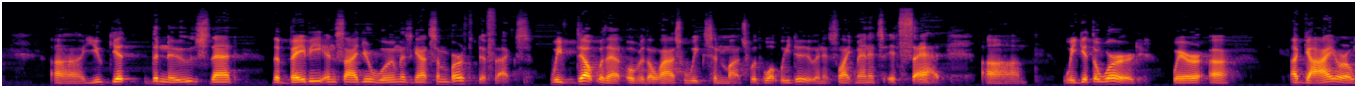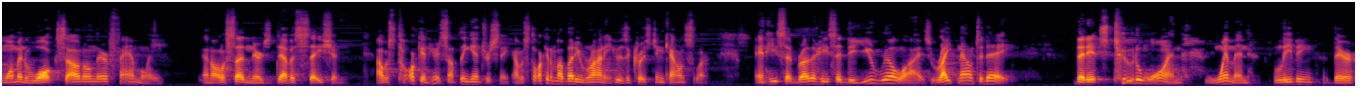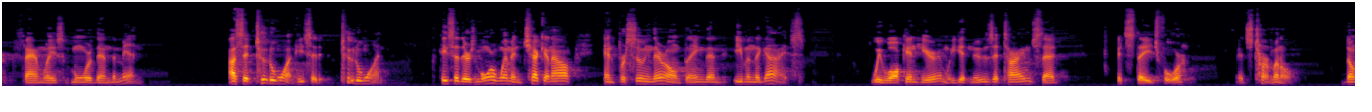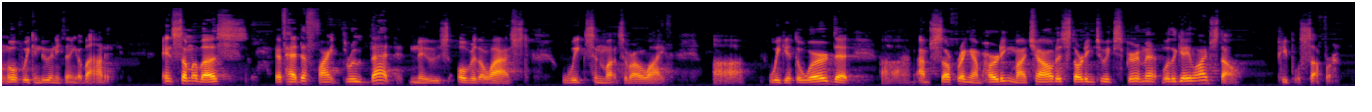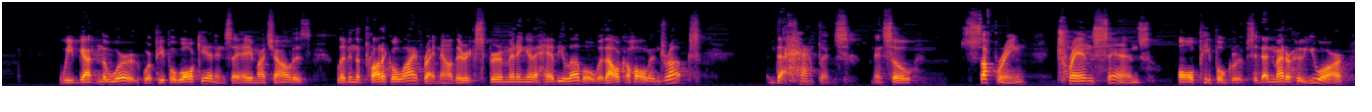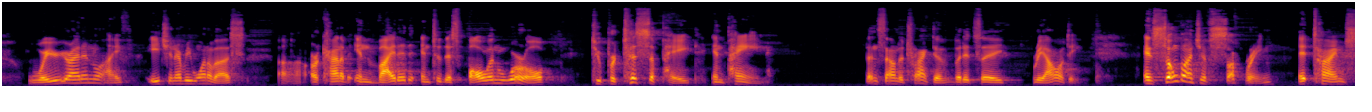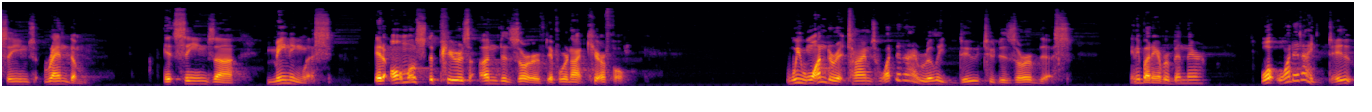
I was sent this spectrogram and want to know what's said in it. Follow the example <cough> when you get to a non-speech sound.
Uh, you get the news that the baby inside your womb has got some birth defects we've dealt with that over the last weeks and months with what we do, and it's like, man, it's it's sad. Um, we get the word where uh, a guy or a woman walks out on their family, and all of a sudden there's devastation. I was talking. Here's something interesting. I was talking to my buddy Ronnie, who's a Christian counselor, and he said, "Brother, he said, do you realize right now today that it's two to one women leaving their families more than the men?" I said, two to one. He said, two to one. He said, there's more women checking out and pursuing their own thing than even the guys. We walk in here and we get news at times that it's stage four, it's terminal. Don't know if we can do anything about it. And some of us have had to fight through that news over the last weeks and months of our life. Uh, we get the word that uh, I'm suffering, I'm hurting, my child is starting to experiment with a gay lifestyle people suffer. We've gotten the word where people walk in and say, hey, my child is living the prodigal life right now. They're experimenting at a heavy level with alcohol and drugs. That happens. And so suffering transcends all people groups. It doesn't matter who you are, where you're at in life, each and every one of us uh, are kind of invited into this fallen world to participate in pain doesn't sound attractive, but it's a reality. And so much of suffering at times seems random, it seems uh, meaningless. It almost appears undeserved if we're not careful. We wonder at times, what did I really do to deserve this? Anybody ever been there? What, what did I do?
